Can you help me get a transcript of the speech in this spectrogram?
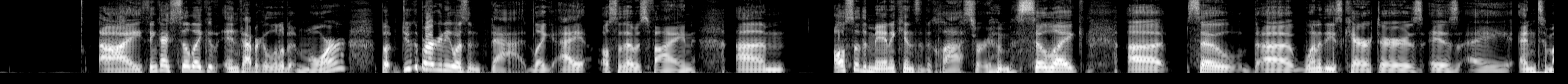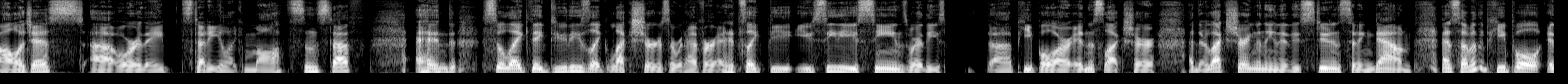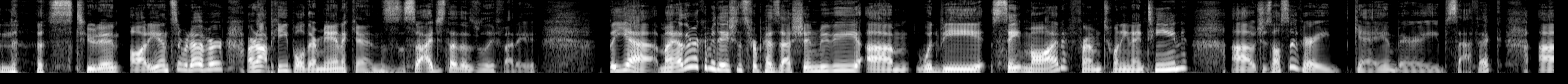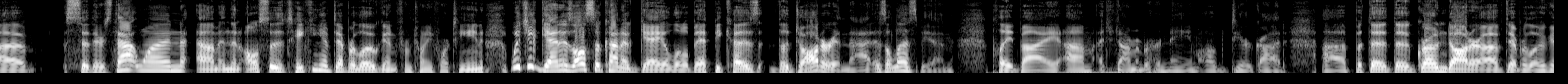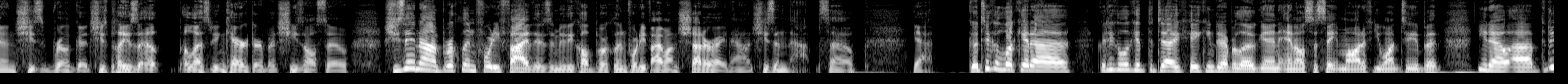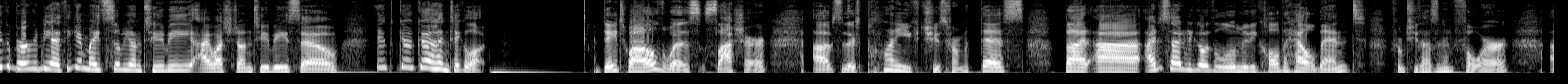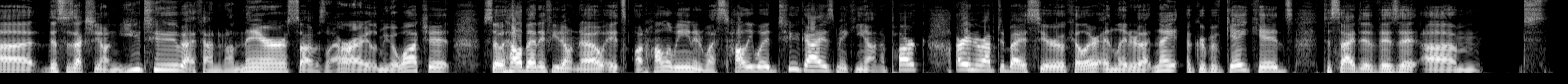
I think I still like In Fabric a little bit more, but Duke of Burgundy wasn't bad. Like I also thought it was fine. Um, also the mannequins in the classroom. So like, uh, so uh, one of these characters is a entomologist, uh, or they study like moths and stuff, and so like they do these like lectures or whatever, and it's like the you see these scenes where these uh, people are in this lecture and they're lecturing and then these students sitting down and some of the people in the student audience or whatever are not people they're mannequins so i just thought that was really funny but yeah, my other recommendations for possession movie um, would be Saint Maud from 2019, uh, which is also very gay and very sapphic. Uh, so there's that one um, and then also the taking of deborah logan from 2014 which again is also kind of gay a little bit because the daughter in that is a lesbian played by um, i do not remember her name oh dear god uh, but the the grown daughter of deborah logan she's real good. She plays a, a lesbian character but she's also she's in uh, brooklyn 45 there's a movie called brooklyn 45 on Shudder right now and she's in that. So yeah go take a look at uh go take a look at the taking Deborah Logan and also Saint Maud if you want to. But you know, uh, the Duke of Burgundy, I think it might still be on Tubi. I watched on Tubi, so go go ahead and take a look. Day 12 was Slasher, uh, so there's plenty you could choose from with this. But uh, I decided to go with a little movie called Hellbent from 2004. Uh, this was actually on YouTube. I found it on there. So I was like, all right, let me go watch it. So, Hellbent, if you don't know, it's on Halloween in West Hollywood. Two guys making out in a park are interrupted by a serial killer. And later that night, a group of gay kids decide to visit. Um,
